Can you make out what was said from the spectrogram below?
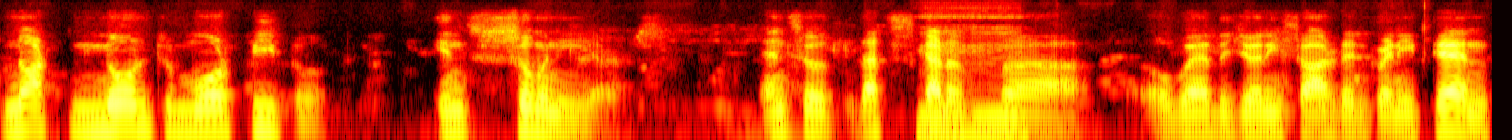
not known to more people in so many years? And so that's kind of hmm uh, where the journey started in 2010,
